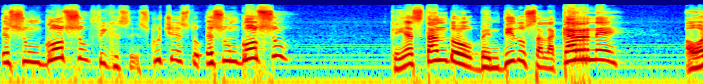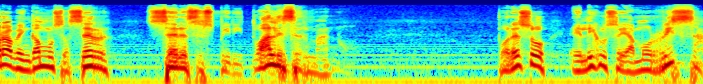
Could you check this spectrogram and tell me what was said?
es un gozo, fíjese, escuche esto, es un gozo que ya estando vendidos a la carne, ahora vengamos a ser seres espirituales, hermano. Por eso el Hijo se llamó risa.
